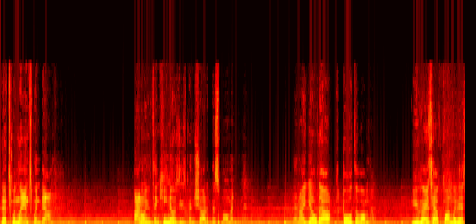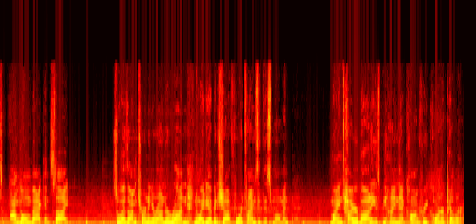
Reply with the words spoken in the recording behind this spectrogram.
That's when Lance went down. I don't even think he knows he's been shot at this moment. And I yelled out to both of them, You guys have fun with this. I'm going back inside. So as I'm turning around to run, no idea I've been shot four times at this moment, my entire body is behind that concrete corner pillar.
